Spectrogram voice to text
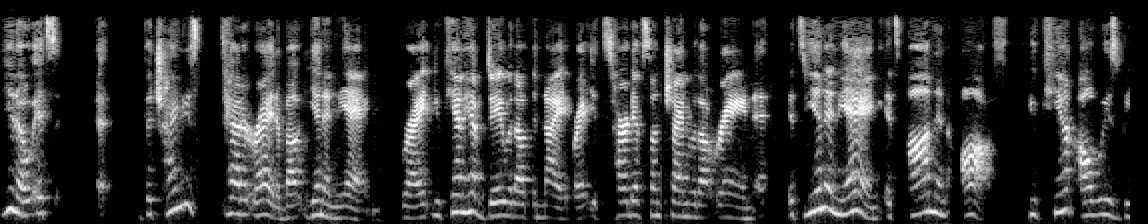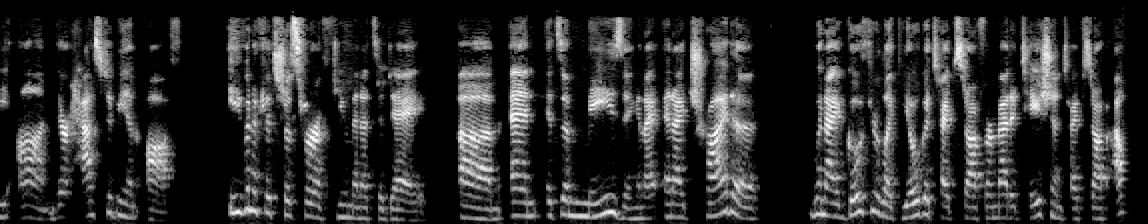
you know, it's eh, the Chinese had it right about yin and yang, right? You can't have day without the night, right? It's hard to have sunshine without rain. It's yin and yang. It's on and off. You can't always be on. There has to be an off even if it's just for a few minutes a day. Um, and it's amazing. And I and I try to when I go through like yoga type stuff or meditation type stuff, I'll,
